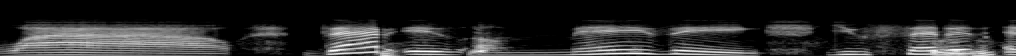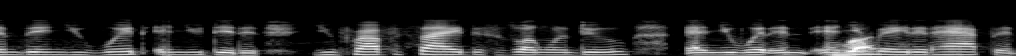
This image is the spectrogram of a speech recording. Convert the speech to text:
Wow. That is yeah. amazing. You said mm-hmm. it and then you went and you did it. You prophesied this is what I'm going to do and you went and, and right. you made it happen.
